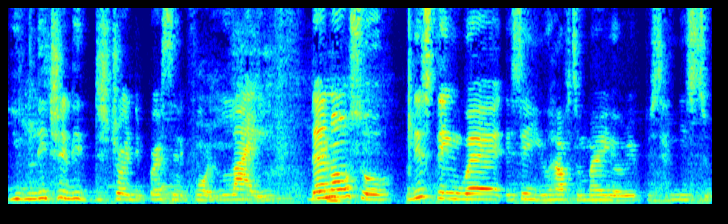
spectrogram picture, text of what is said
You literally destroyed the person for life. Then also this thing where they say you have to marry your rapist needs to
